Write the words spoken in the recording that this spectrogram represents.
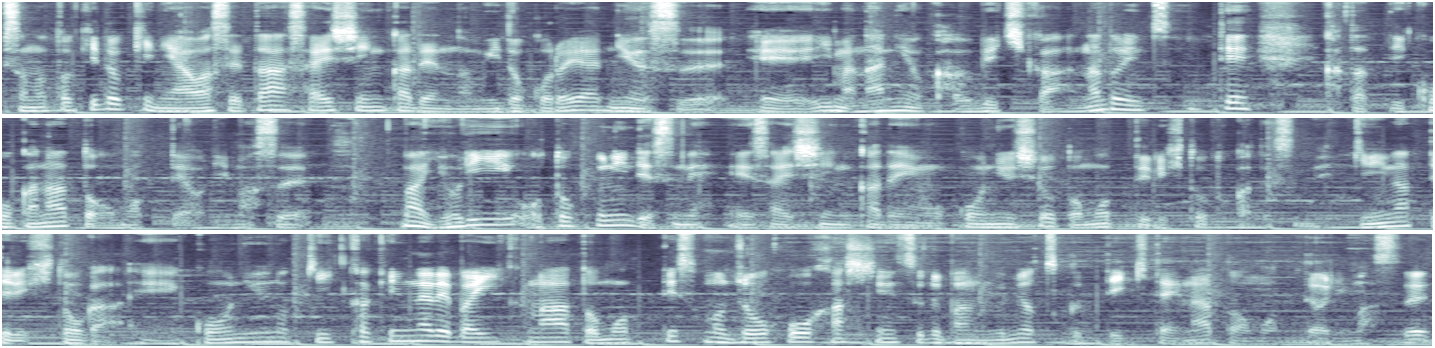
その時々に合わせた最新家電の見どころやニュース、えー、今何を買うべきかなどについて語っていこうかなと思っております。まあ、よりお得にですね、最新家電を購入しようと思っている人とかですね、気になっている人が、え購入のきっかけになればいいかなと思って、その情報を発信する番組を作っていきたいなと思っております。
